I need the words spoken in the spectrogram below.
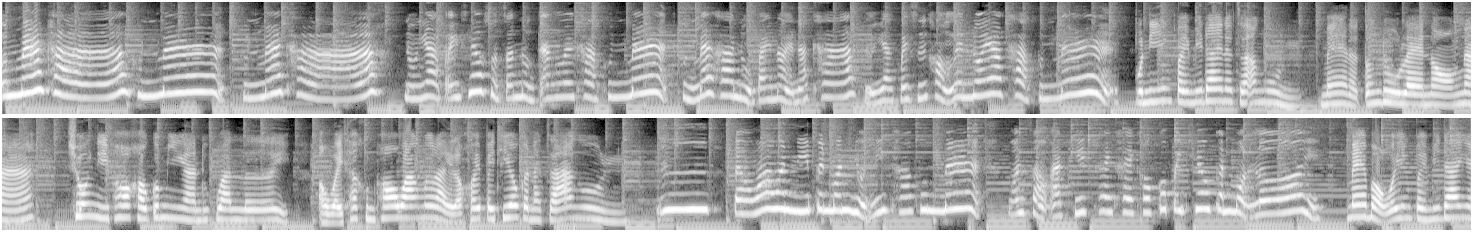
คุณแม่คะคุณแม่ คุณแม่คะหนูอยากไปเที่ยวสวนสนุกจังเลยค่ะ คุณแม่ คุณแม่พาหนูไปหน่อยนะคะ หนูอยากไปซื้อของเล่นด้วยอะค่ะ คุณแม่ วันนี้ยังไปไม่ได้นะจ๊ะองุ่น แม่น่ะต้องดูแลน้องนะ ช่วงนี้พ่อเขาก็มีงานทุกวันเลย เอาไว้ถ้าคุณพ่อว่างเมื่อไหร่เราค่อยไปเที่ยวกันนะจ๊ะองุ่น อืมแต่ว่าวันนี้เป็นวันหยุดนี่คะคุณแม่ วันเสาร์อาทิตย์ใครๆเขาก็ไปเที่ยวกันหมดเลย แม่บอกว่ายังไปไม่ได้ไง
